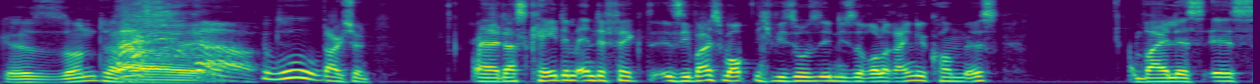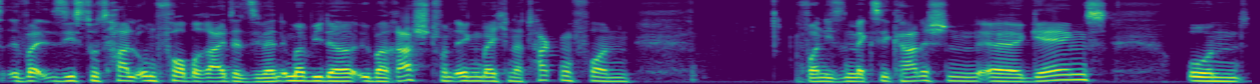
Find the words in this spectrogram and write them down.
Gesundheit. Uh, Dankeschön. Äh, dass Kate im Endeffekt, sie weiß überhaupt nicht, wieso sie in diese Rolle reingekommen ist. Weil es ist, weil sie ist total unvorbereitet. Sie werden immer wieder überrascht von irgendwelchen Attacken von, von diesen mexikanischen äh, Gangs und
